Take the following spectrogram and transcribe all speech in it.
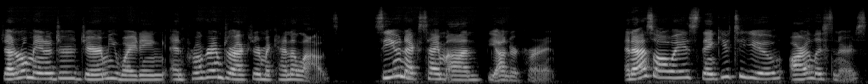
General Manager Jeremy Whiting, and Program Director McKenna Louds. See you next time on The Undercurrent. And as always, thank you to you, our listeners.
